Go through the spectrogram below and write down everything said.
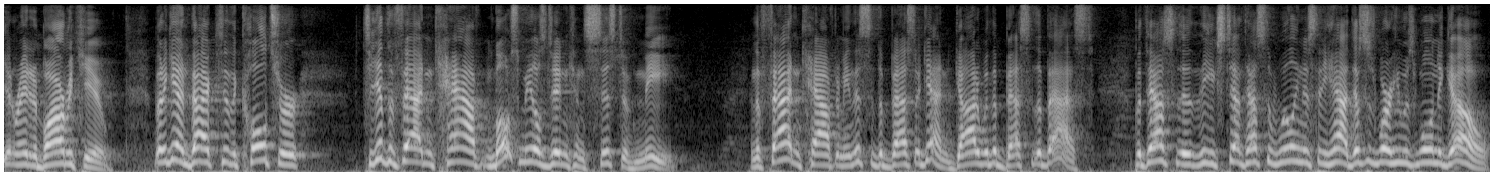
getting ready to barbecue. But again, back to the culture, to get the fattened calf, most meals didn't consist of meat. And the fattened calf, I mean, this is the best, again, God with the best of the best. But that's the, the extent, that's the willingness that he had. This is where he was willing to go.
